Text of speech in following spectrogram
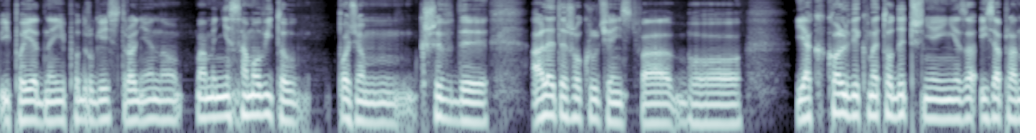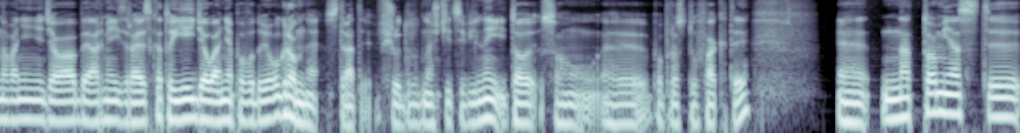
i po jednej, i po drugiej stronie no, mamy niesamowitą poziom krzywdy, ale też okrucieństwa, bo jakkolwiek metodycznie i, nie za, i zaplanowanie nie działałaby armia izraelska, to jej działania powodują ogromne straty wśród ludności cywilnej i to są y, po prostu fakty. Y, natomiast y,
